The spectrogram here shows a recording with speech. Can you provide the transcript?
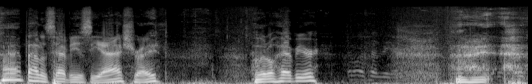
Uh, about as heavy as the ash, right? A little heavier? A little heavier. All right.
